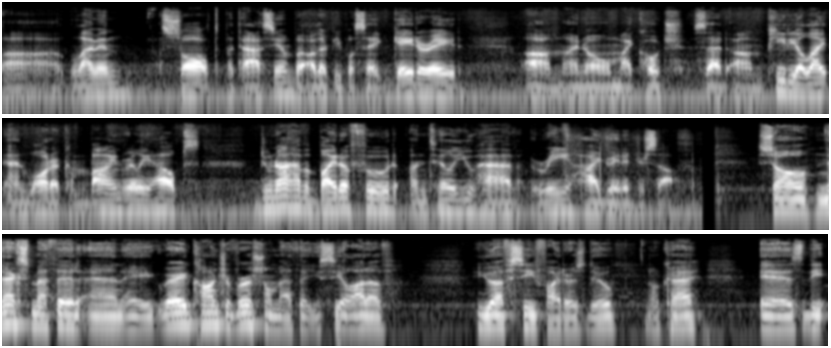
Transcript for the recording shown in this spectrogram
uh, lemon, salt, potassium, but other people say Gatorade. Um, I know my coach said um, Pedialyte and water combined really helps. Do not have a bite of food until you have rehydrated yourself. So, next method, and a very controversial method you see a lot of UFC fighters do, okay, is the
